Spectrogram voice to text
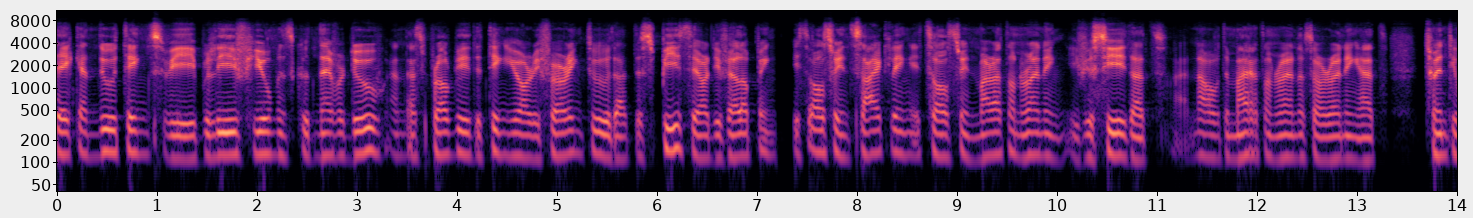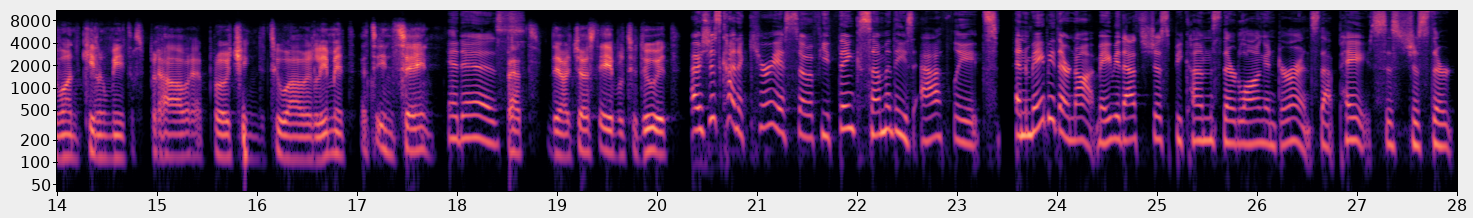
they can do things we believe humans could never do. And that's probably the thing you are referring to that the speeds they are developing It's also in cycling, it's also in marathon running. If you see that uh, now the marathon runners are running at 21 kilometers per hour, approaching the two hour limit, it's insane. It is. But they are just able to do it. I was just kind of curious. So, if you think some of these athletes, and maybe they're not, maybe that's just becomes their long endurance, that pace. It's just they're,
